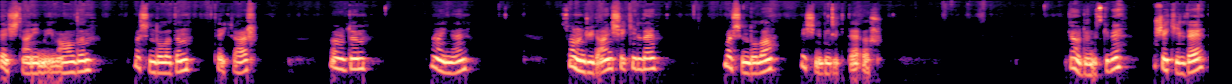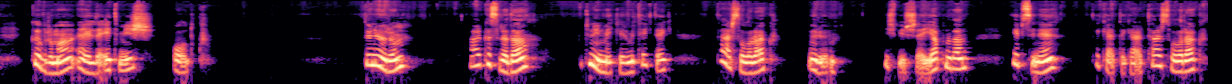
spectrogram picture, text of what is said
5 tane ilmeğimi aldım. Başını doladım. Tekrar ördüm. Aynen. Sonuncuyu da aynı şekilde başını dola beşini birlikte ör. Gördüğünüz gibi bu şekilde kıvrımı elde etmiş olduk. Dönüyorum. Arka sırada bütün ilmeklerimi tek tek ters olarak örüyorum. Hiçbir şey yapmadan hepsini teker teker ters olarak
